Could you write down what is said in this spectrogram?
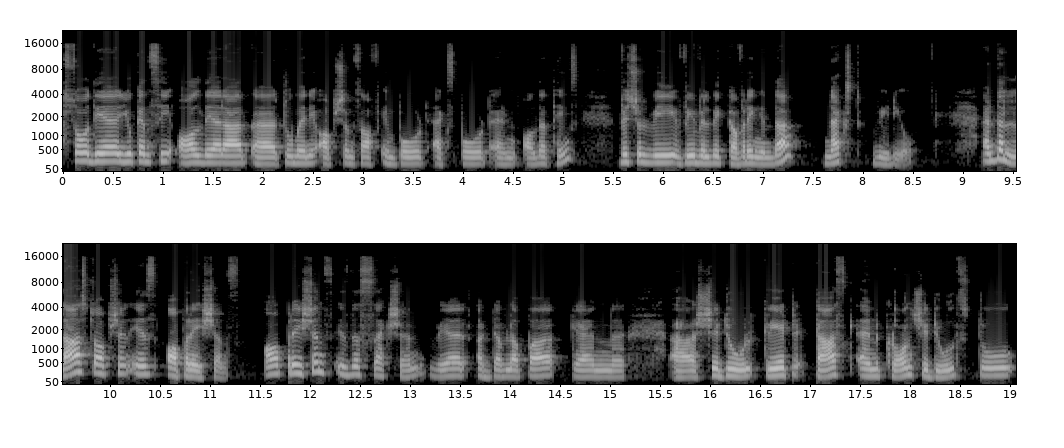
so there you can see all there are uh, too many options of import export and all the things which will be we will be covering in the next video. And the last option is operations. Operations is the section where a developer can uh, schedule create task and cron schedules to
